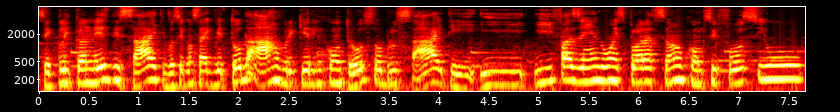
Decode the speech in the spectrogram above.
Você clicando nesse site, você consegue ver toda a árvore que ele encontrou sobre o site e, e, fazendo uma exploração como se fosse o,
